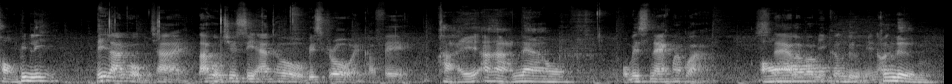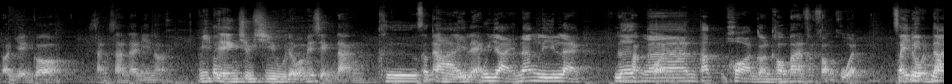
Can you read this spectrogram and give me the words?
ของพี่ลี่ นี่ร้านผมใช่ ร้านผมชื่อ Seattle Bistro and Cafe ขายอาหารแนว ผมเป็นสแน็คมากกว่า อ๋สอแน็คแล้วก็มีเครื่องดื่มนิดหน่อยเครื่องดื่ม ตอนเย็นก็สังสรรค์ได้นิดหน่อย มีเพลงชิวๆแต่ว่าไม่เสียงดังคือสไตนั่งล์รีแลกซ์ ผู้ใหญ่นั่งรีแลกซ์เลิกพักผ่อนงานพักผ่อนก่อนเข้าบ้านสักสองขวด สักไม่โดนด่า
